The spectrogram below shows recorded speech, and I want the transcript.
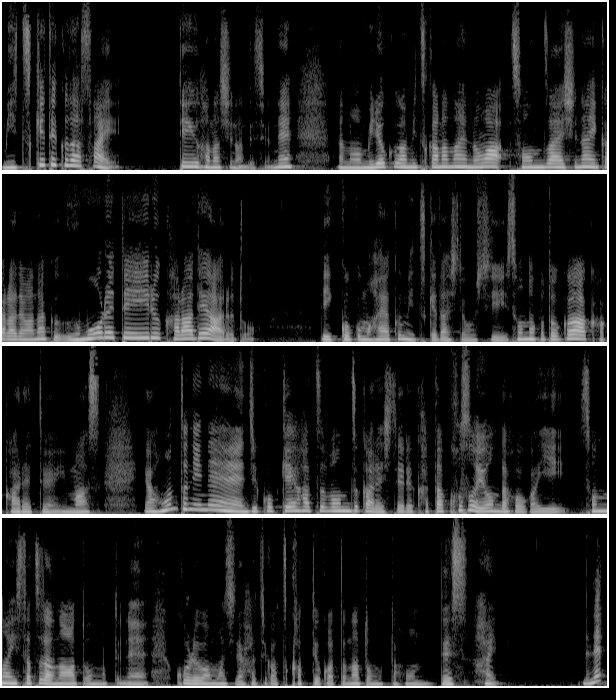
見つけてくださいっていう話なんですよね。あの魅力が見つからないのは存在しないからではなく埋もれているからであると。で一刻も早く見つけ出してほしい。そんなことが書かれています。いや本当にね自己啓発本疲れしてる方こそ読んだ方がいい。そんな一冊だなと思ってね。これはマジで8月買ってよかったなと思った本です。はい。でね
